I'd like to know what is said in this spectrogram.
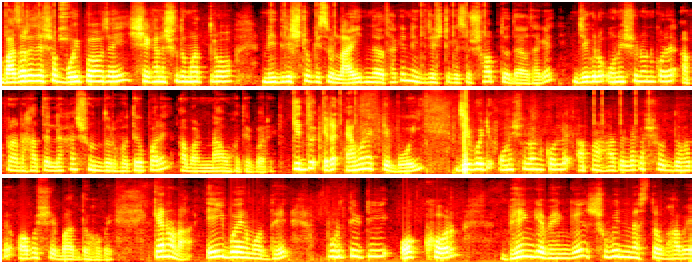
বাজারে যেসব বই পাওয়া যায়, সেখানে শুধুমাত্র নির্দিষ্ট কিছু লাইন দেওয়া থাকে, নির্দিষ্ট কিছু শব্দ দেওয়া থাকে, যেগুলো অনুশীলন করে আপনার হাতের লেখা সুন্দর হতেও পারে, আবার নাও হতে পারে। কিন্তু এটা এমন একটি বই, যে বইটি অনুশীলন করলে আপনার হাতের লেখা শুদ্ধ হতে অবশ্যই বাধ্য হবে। কেননা, এই বইয়ের মধ্যে প্রতিটি অক্ষর ভেঙ্গে ভেঙ্গে সুবিন্যস্তভাবে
